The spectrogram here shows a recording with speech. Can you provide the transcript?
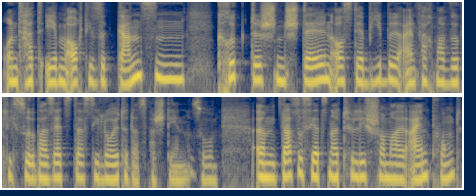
und hat eben auch diese ganzen kryptischen Stellen aus der Bibel einfach mal wirklich so übersetzt, dass die Leute das verstehen. So, ähm, das ist jetzt natürlich schon mal ein Punkt.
